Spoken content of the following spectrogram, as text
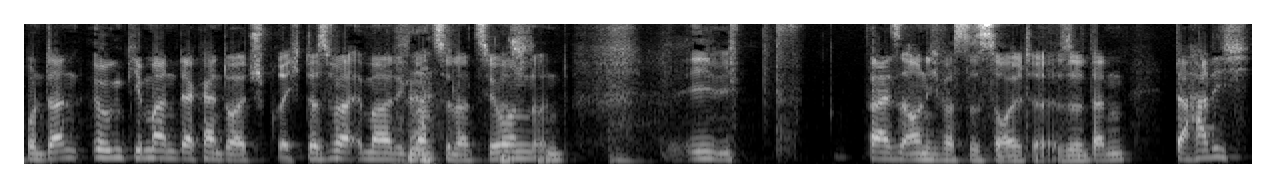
Und dann irgendjemand, der kein Deutsch spricht. Das war immer die Konstellation und ich, ich weiß auch nicht, was das sollte. Also dann, da hatte ich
